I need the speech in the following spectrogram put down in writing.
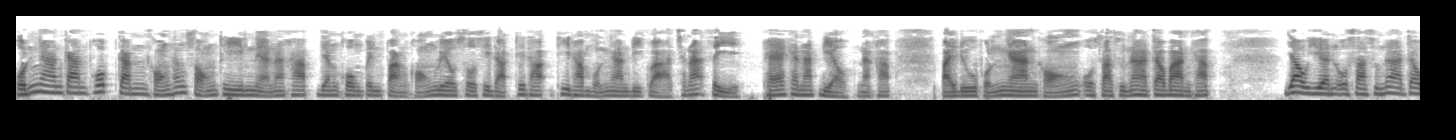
ผลงานการพบกันของทั้งสองทีมเนี่ยนะครับ ยังคงเป็นฝั่งของเรียลโซซิดัดที่ที่ทำผลงานดีกว่า ชนะสี่แพ้แค่นัดเดียวนะครับ ไปดูผลงานของโอซาซูน่าเจ้าบ้านครับเย่าเยือนโอซาซูน่าเจ้า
